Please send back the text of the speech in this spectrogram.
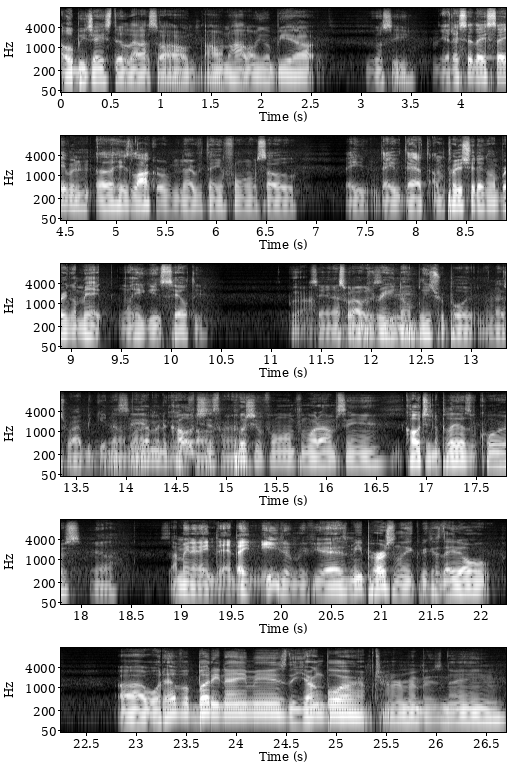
OBJ still out, so I don't, I don't know how long he's gonna be out. We'll see. Yeah, they said they're saving uh, his locker room and everything for him. So they they that I'm pretty sure they're gonna bring him in when he gets healthy. But, Saying that's what I was reading see. on Bleacher Report, and that's where I be getting We'll on see. my. I mean, the coach is from. pushing for him, from what I'm seeing. Coaching the players, of course. Yeah. I mean, they they need him if you ask me personally, because they don't. Uh, whatever buddy name is, the young boy. I'm trying to remember his name.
